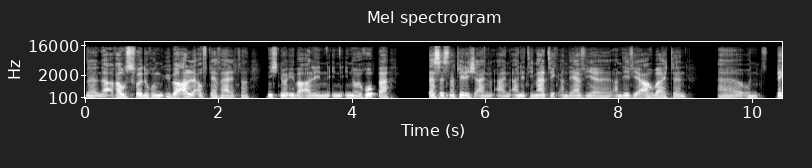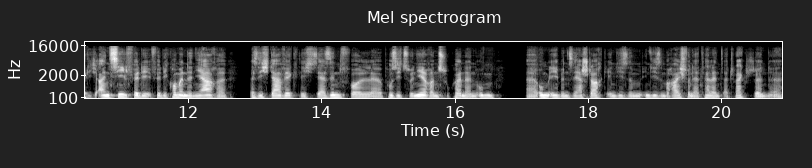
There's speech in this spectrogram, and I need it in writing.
Eine, eine Herausforderung überall auf der Welt, ne? nicht nur überall in, in, in Europa. Das ist natürlich ein, ein, eine Thematik, an der wir, an der wir arbeiten äh, und wirklich ein Ziel für die, für die kommenden Jahre, äh, sich da wirklich sehr sinnvoll äh, positionieren zu können, um, äh, um eben sehr stark in diesem, in diesem Bereich von der Talent Attraction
